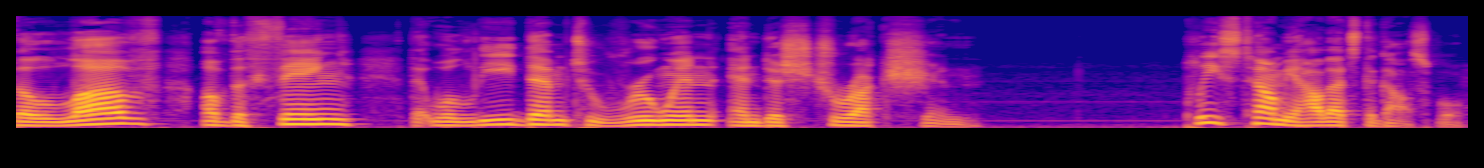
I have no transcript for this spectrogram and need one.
the love of the thing that will lead them to ruin and destruction. Please tell me how that's the gospel.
